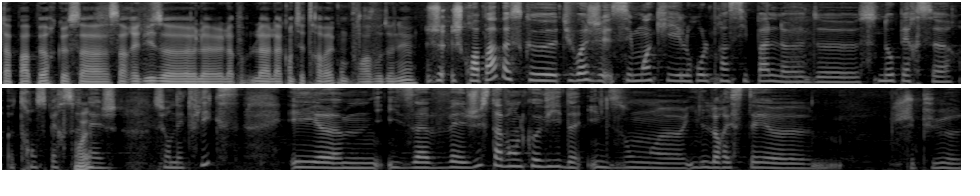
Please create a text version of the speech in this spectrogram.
t'as pas peur que ça, ça réduise le- la, la- la quantité de travail qu'on pourra vous donner? Je, je crois pas parce que tu vois, c'est moi qui ai le rôle principal de Snowpiercer, transpersonnage sur Netflix. Et euh, ils avaient juste avant le Covid, ils ont, euh, il leur restait, euh, je sais plus, euh,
